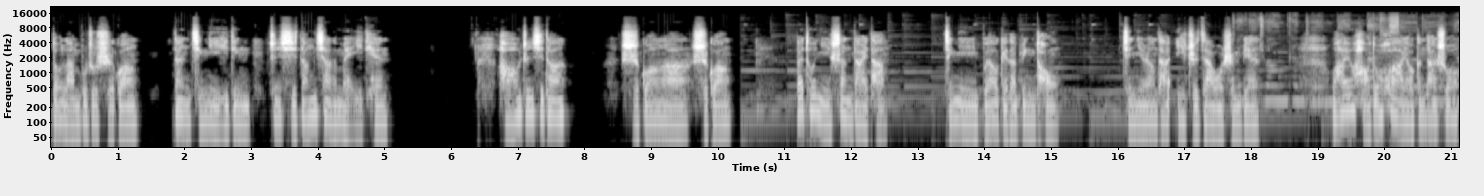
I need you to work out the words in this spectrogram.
都拦不住时光，但请你一定珍惜当下的每一天，好好珍惜它。时光啊，时光，拜托你善待它，请你不要给他病痛，请你让他一直在我身边。我还有好多话要跟他说，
